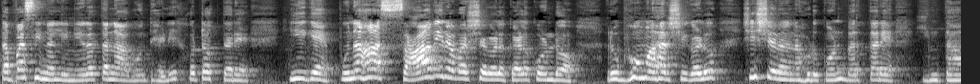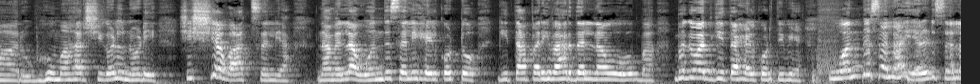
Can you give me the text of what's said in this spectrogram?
ತಪಸ್ಸಿನಲ್ಲಿ ನಿರತನಾಗು ಅಂತ ಹೇಳಿ ಹೊಟ್ಟೋಗ್ತಾರೆ ಹೀಗೆ ಪುನಃ ಸಾವಿರ ವರ್ಷಗಳು ಕಳ್ಕೊಂಡು ರುಭು ಮಹರ್ಷಿಗಳು ಶಿಷ್ಯರನ್ನು ಹುಡ್ಕೊಂಡು ಬರ್ತಾರೆ. ಇಂತಹ ರುಭು ಮಹರ್ಷಿಗಳು ನೋಡಿ ಶಿಷ್ಯ ವಾತ್ಸಲ್ಯ. ನಾವೆಲ್ಲ ಒಂದು ಸಲ ಹೇಳ್ಕೊಟ್ಟು ಗೀತಾ ಪರಿವಾರದಲ್ಲಿ ನಾವು ಬ, ಭಗವದ್ಗೀತಾ ಹೇಳ್ಕೊಡ್ತೀವಿ. ಒಂದು ಸಲ, ಎರಡು ಸಲ,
